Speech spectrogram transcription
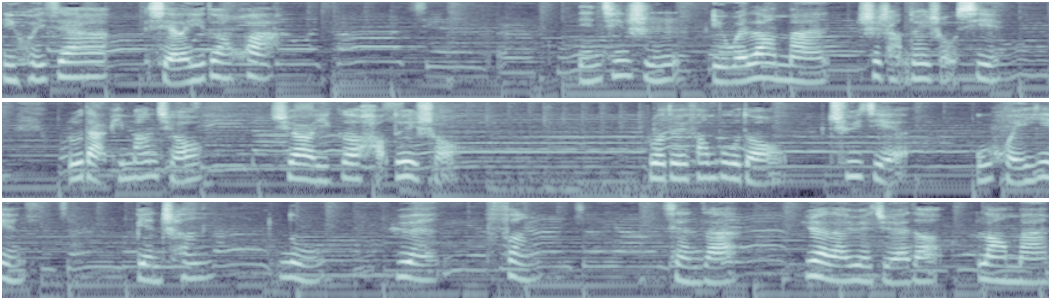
你回家写了一段话。年轻时以为浪漫是场对手戏，如打乒乓球，需要一个好对手。若对方不懂、曲解、无回应，便嗔、怒、怨、愤。现在越来越觉得浪漫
